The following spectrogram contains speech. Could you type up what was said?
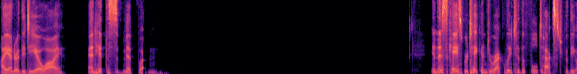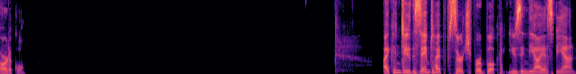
I enter the DOI and hit the Submit button. In this case, we're taken directly to the full text for the article. I can do the same type of search for a book using the ISBN.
